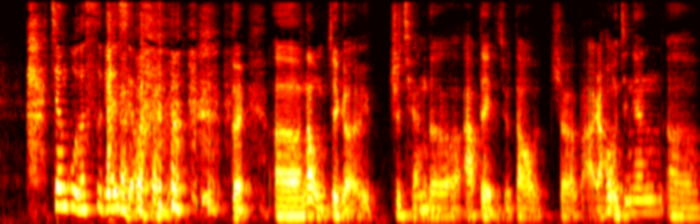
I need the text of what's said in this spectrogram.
坚固的四边形。对，呃，那我们这个之前的 update 就到这儿吧。然后我今天呃，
